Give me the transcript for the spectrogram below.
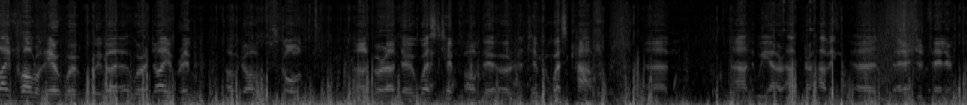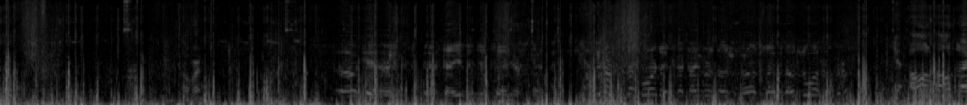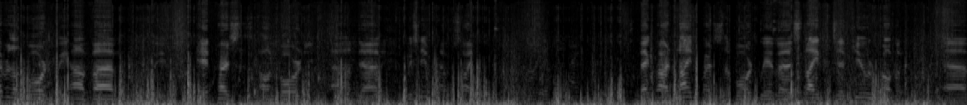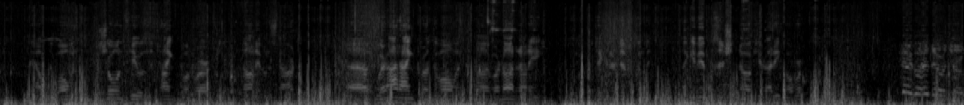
slight problem here. We're, we've a, we're a dive rib out of Schull and we're at the west tip of the, or the tip of the west calf. Um, and we are after having uh, an engine failure. Over. Okay, uh, uh, Dave, and just, uh, your, uh, got that board, have you got divers out, are all divers out of the water? Yeah, all, all drivers on board. We have um, persons on board, and uh, we seem to have sorry, beg pardon, nine persons on board. We have a slight uh, fuel problem. Um, we have at the moment showing fuel in the tank, but we're not able to start. Uh, we're at anchor at the moment, and we're not in any particular difficulty. I'll give you a position now if you're ready. Over. Yeah, go ahead there with your.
